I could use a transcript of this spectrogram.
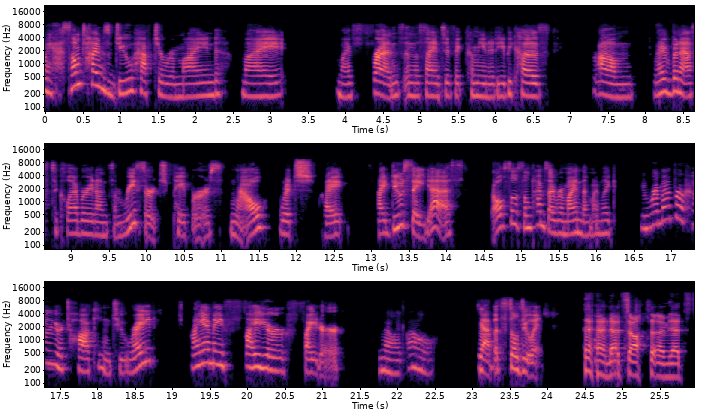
I sometimes do have to remind my my friends in the scientific community because um, I've been asked to collaborate on some research papers now, which I I do say yes. Also, sometimes I remind them, I'm like, you remember who you're talking to, right? I am a firefighter. And they're like, oh, yeah, but still do it. and that's awesome. I mean, that's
